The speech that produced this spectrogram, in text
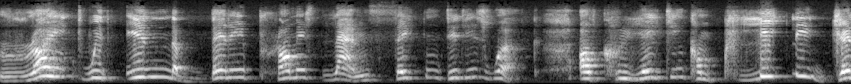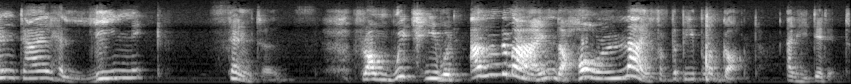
Right within the very promised land, Satan did his work of creating completely Gentile Hellenic centers from which he would undermine the whole life of the people of God. And he did it.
